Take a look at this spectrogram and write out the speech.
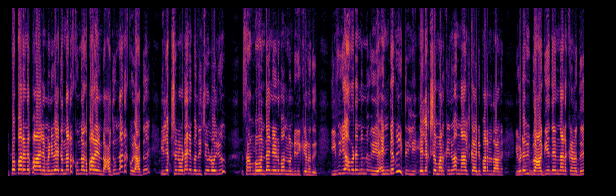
ഇപ്പൊ പറയണ പാലമണി വേഗം നടക്കും എന്നൊക്കെ പറയണ്ട അതും നടക്കൂല. അത് ഇലക്ഷനോട് ഇലക്ഷനോടനുബന്ധിച്ചുള്ള ഒരു സംഭവം തന്നെയാണ് വന്നുകൊണ്ടിരിക്കുന്നത് ഇവർ അവിടെ നിന്ന് എന്റെ വീട്ടിൽ ഇലക്ഷൻ വർക്കിന് വന്ന ആൾക്കാർ പറഞ്ഞതാണ് ഇവിടെ വിഭാഗീയത നടക്കണത്.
